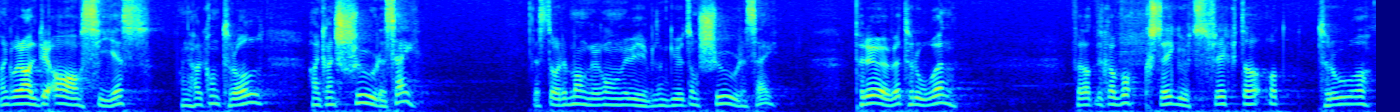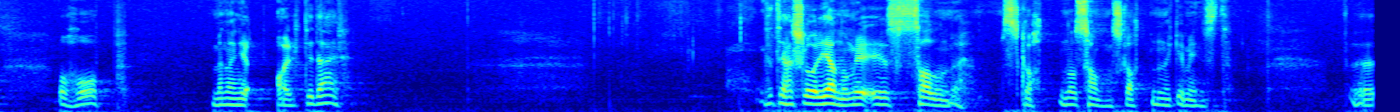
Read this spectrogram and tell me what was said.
Han går aldri avsides. Han har kontroll. Han kan skjule seg. Det står det mange ganger i Bibelen. Gud som skjuler seg. Prøver troen for at vi skal vokse i gudsfrykt og, og tro og, og håp. Men han er alltid der. Dette her slår igjennom i, i salmeskatten og sangskatten, ikke minst. Eh,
